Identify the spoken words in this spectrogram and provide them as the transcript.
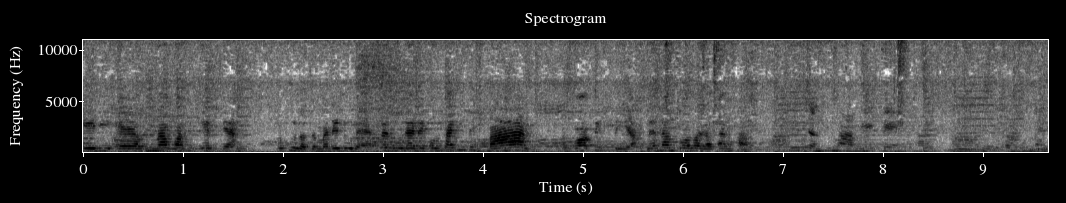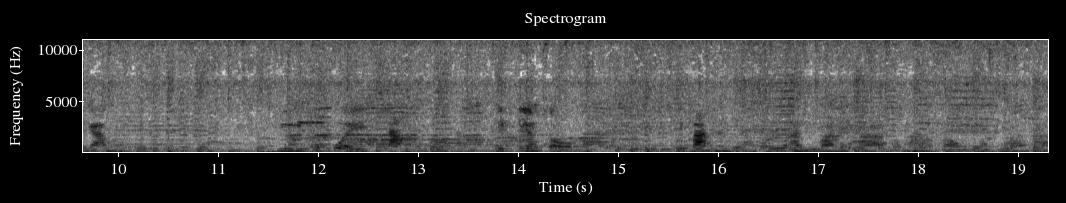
ADL ที่มากกว่า 11 เนี่ยก็คือเราจะไม่ได้ดูแลจะดูแลในคนไข้ที่ติดบ้าน แล้วก็ติดเตียงแนะนำตัวหน่อยแล้วกันค่ะ ชื่อจันทิมาเมฆแดงค่ะอยู่ตำบลหนองย่ามมีผู้ป่วยสามคนค่ะติดเตียงสองติดบ้านหนึ่งค่ะชื่ออาริวันค่ะมีสองคนว่าค่ะ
